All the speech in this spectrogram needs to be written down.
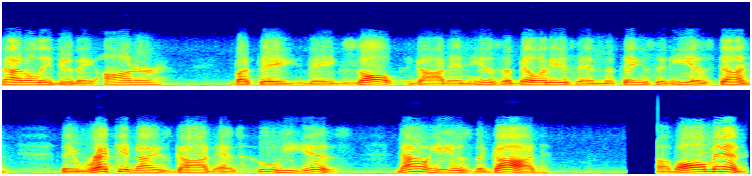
not only do they honor, but they they exalt God and His abilities and the things that He has done. They recognize God as who He is. Now He is the God of all men.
